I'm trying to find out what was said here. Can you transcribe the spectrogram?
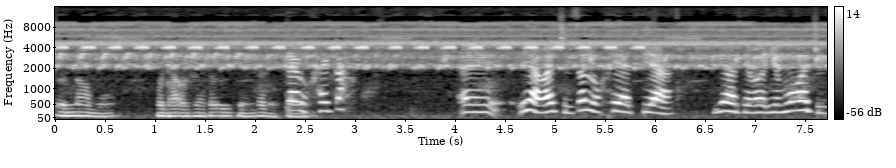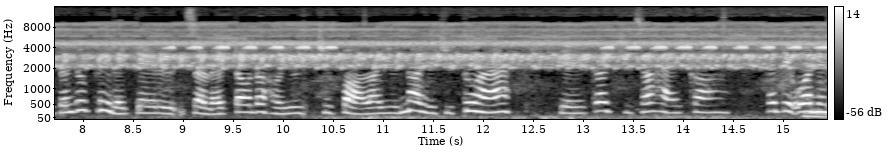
ơn nó mua. Còn đã ở ra ý kiến ra để ta lục hay cả ờ nhà vợ ta lục hay à giờ thì vợ yếm vợ chỉ cần chút đi để cái giờ lấy trâu đó họ yêu chỉ bỏ là yêu nó yêu chỉ à. Cái cái chỉ cho hai cái chị này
